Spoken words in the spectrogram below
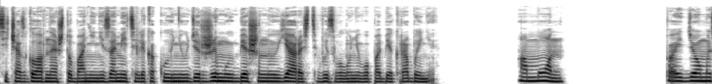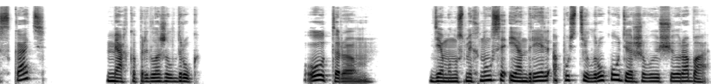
Сейчас главное, чтобы они не заметили, какую неудержимую бешеную ярость вызвал у него побег рабыни. «Амон, пойдем искать?» — мягко предложил друг. «Утром», Демон усмехнулся, и Андриэль опустил руку, удерживающую раба.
